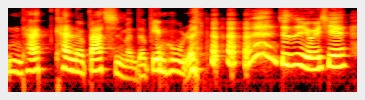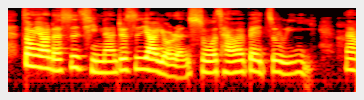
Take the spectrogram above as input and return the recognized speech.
嗯，他看了八尺门的辩护人，就是有一些重要的事情呢，就是要有人说才会被注意。那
